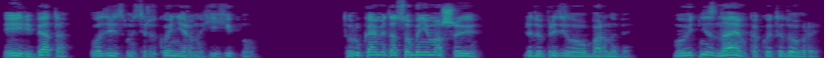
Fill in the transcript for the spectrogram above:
«Эй, ребята!» – владелец мастерской нервно хихикнул. «Ты руками-то особо не маши!» – предупредил его Барнаби. «Мы ведь не знаем, какой ты добрый».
